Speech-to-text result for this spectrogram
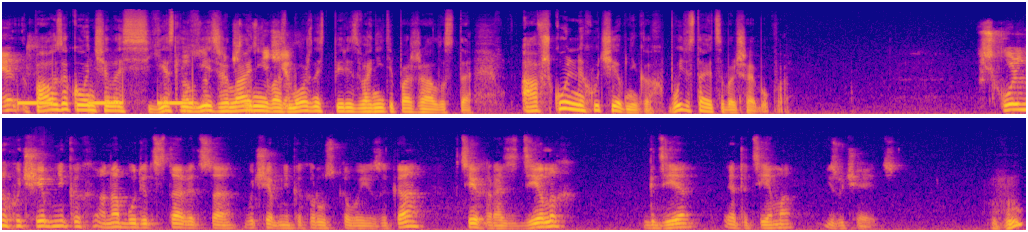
Нет? Пауза кончилась. Если Пауза есть желание и возможность, перезвоните, пожалуйста. А в школьных учебниках будет ставиться большая буква? В школьных учебниках она будет ставиться в учебниках русского языка в тех разделах, где эта тема изучается. Угу.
